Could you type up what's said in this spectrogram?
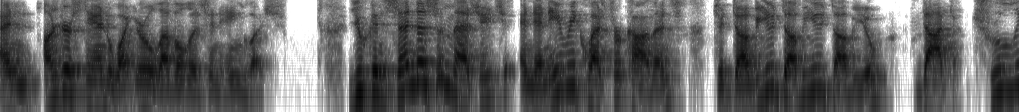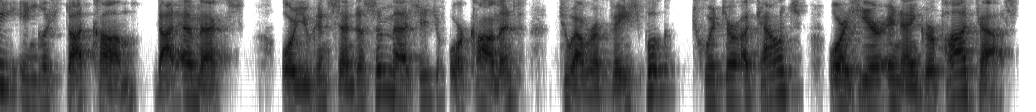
and understand what your level is in English. You can send us a message and any requests or comments to www.trulyenglish.com.mx or you can send us a message or comments to our Facebook, Twitter accounts, or here in Anchor Podcast.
